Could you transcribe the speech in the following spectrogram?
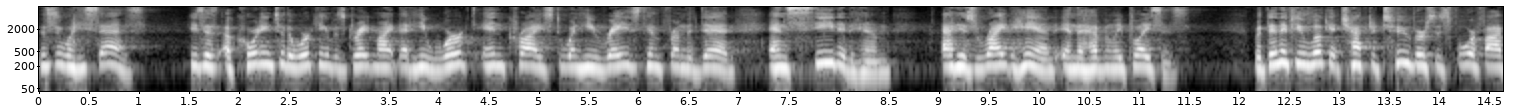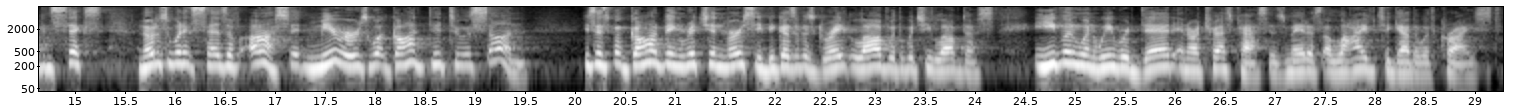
This is what he says. He says, according to the working of his great might, that he worked in Christ when he raised him from the dead and seated him at his right hand in the heavenly places. But then, if you look at chapter 2, verses 4, 5, and 6, notice what it says of us. It mirrors what God did to his son. He says, But God, being rich in mercy because of his great love with which he loved us, even when we were dead in our trespasses, made us alive together with Christ.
